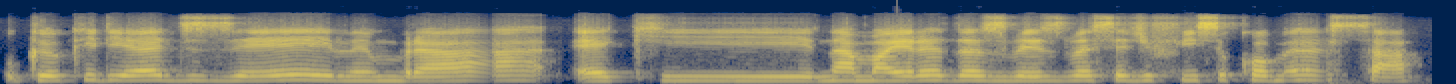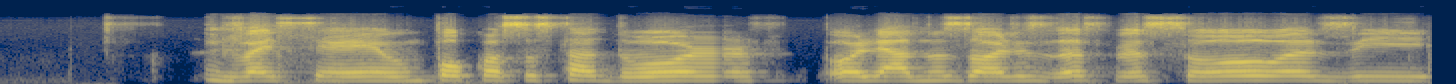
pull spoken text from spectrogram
O que eu queria dizer e lembrar é que na maioria das vezes vai ser difícil começar. Vai ser um pouco assustador olhar nos olhos das pessoas e,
